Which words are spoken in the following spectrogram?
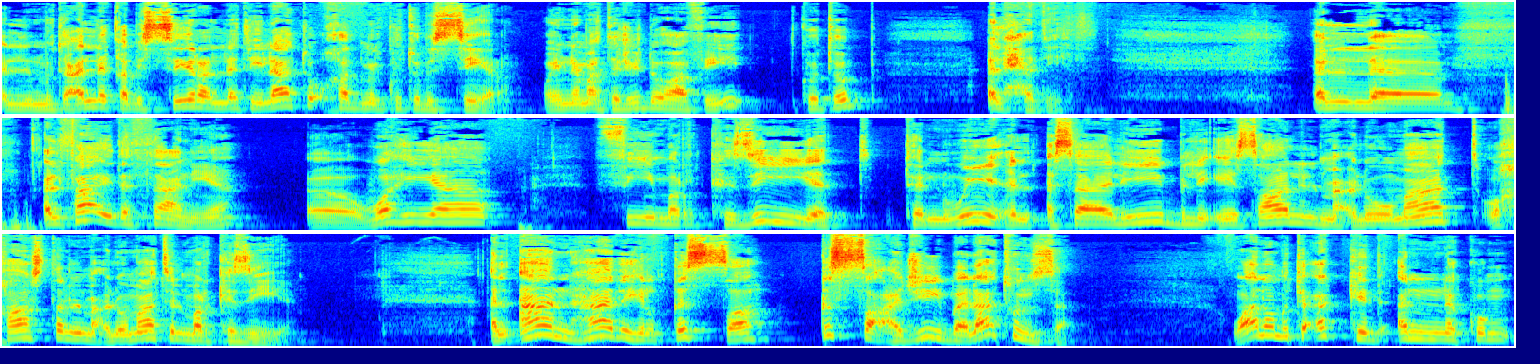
المتعلقة بالسيرة التي لا تؤخذ من كتب السيرة وإنما تجدها في كتب الحديث. الفائدة الثانية آه، وهي في مركزية تنويع الأساليب لإيصال المعلومات وخاصة المعلومات المركزية. الآن هذه القصة قصة عجيبة لا تنسى وأنا متأكد أنكم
